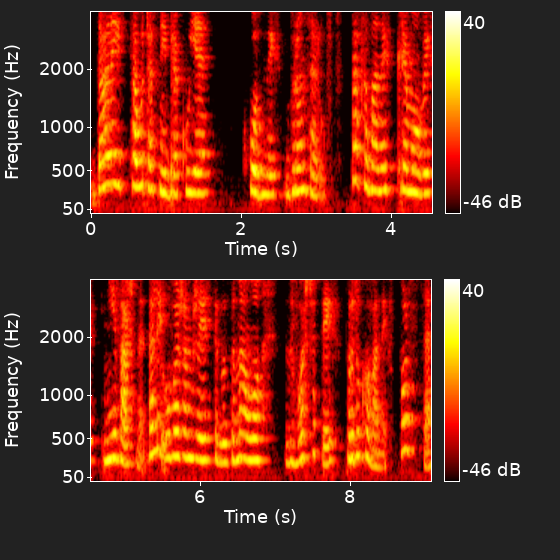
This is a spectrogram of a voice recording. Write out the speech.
dalej cały czas mi brakuje chłodnych bronzerów, prasowanych, kremowych, nieważne. Dalej uważam, że jest tego za mało, zwłaszcza tych produkowanych w Polsce.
